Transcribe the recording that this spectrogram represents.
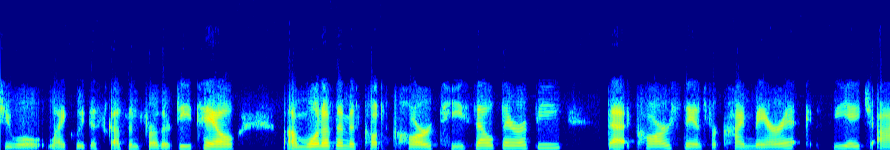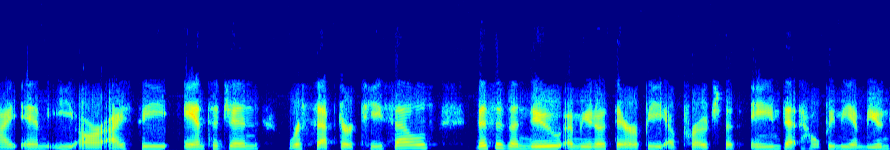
she will likely discuss in further detail. Um, one of them is called CAR T cell therapy. That CAR stands for chimeric, C H I M E R I C, antigen receptor T cells. This is a new immunotherapy approach that's aimed at helping the immune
